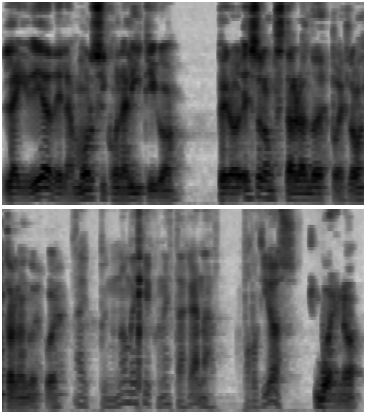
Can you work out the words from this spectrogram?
la idea del amor psicoanalítico. Pero eso lo vamos a estar hablando después, lo vamos a estar hablando después. Ay, pero no me dejes con estas ganas, por Dios. Bueno,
